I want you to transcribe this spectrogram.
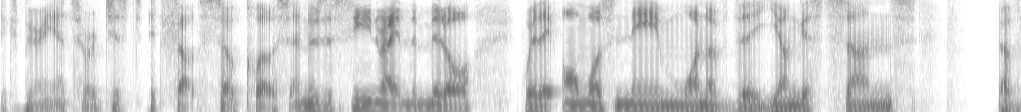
experience or just it felt so close. And there's a scene right in the middle where they almost name one of the youngest sons of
